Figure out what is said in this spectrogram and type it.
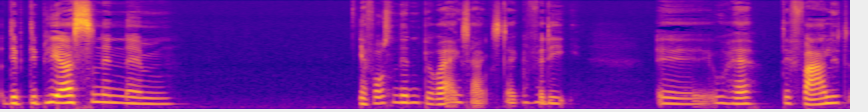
og det, det bliver også sådan en... Øhm, jeg får sådan lidt en berøringsangst, ikke? Mm-hmm. Fordi, øh, uha, det er farligt.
